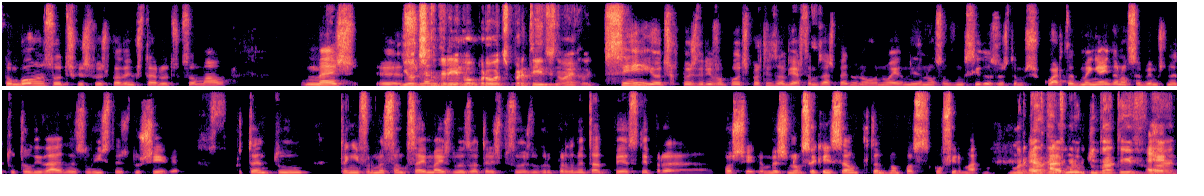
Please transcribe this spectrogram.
são bons, outros que as pessoas podem gostar, outros que são maus, mas... Uh, e outros que derivam para outros partidos, não é, Rui? Sim, e outros que depois derivam para outros partidos. Aliás, estamos à espera, não, não é, ainda não são conhecidas, hoje estamos quarta de manhã, ainda não sabemos na totalidade as listas do Chega. Portanto, tenho informação que saem mais duas ou três pessoas do grupo parlamentar do PSD para, para o Chega, mas não sei quem são, portanto não posso confirmar. O mercado é, muito, muito ativo, é, não é?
